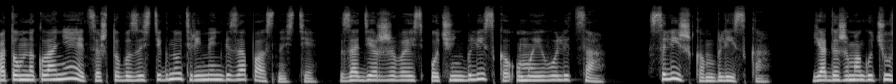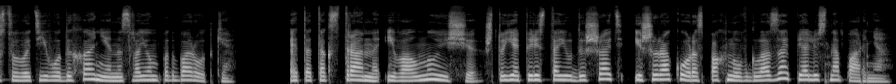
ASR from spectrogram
Потом наклоняется, чтобы застегнуть ремень безопасности, задерживаясь очень близко у моего лица. Слишком близко. Я даже могу чувствовать его дыхание на своем подбородке. Это так странно и волнующе, что я перестаю дышать и, широко распахнув глаза, пялюсь на парня.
